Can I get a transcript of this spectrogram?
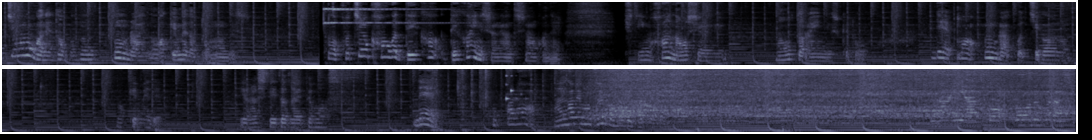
っちの方がね多分本来の分け目だと思うんです。ただこっちの顔がでかでかいんですよね私なんかね。ちょっと今歯直してるんで治ったらいいんですけど。でまあ本来こっち側の分け目でやらせていただいてます。でここから前髪もずいぶん伸びたけどドライヤーとロールブラシ。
